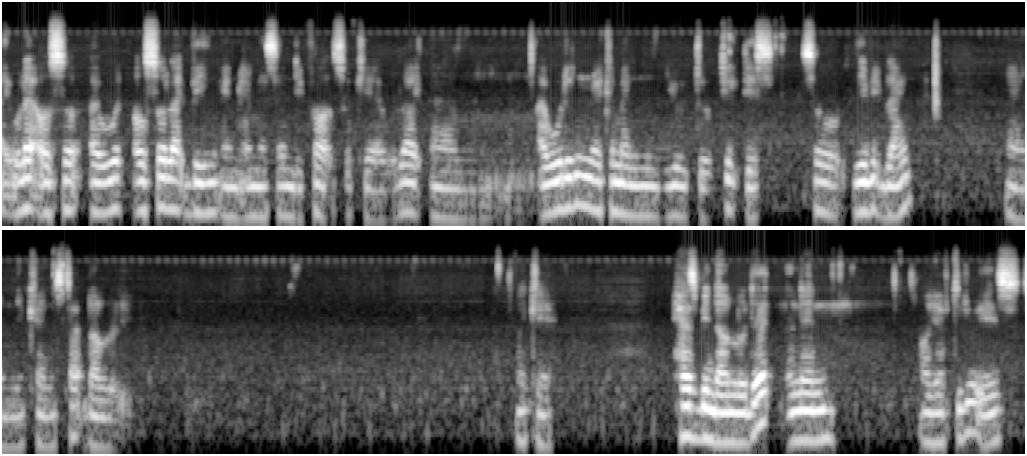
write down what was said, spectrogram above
I would like also I would also like Bing and MSN defaults okay I would like um, I wouldn't recommend you to click this. So leave it blank and you can start downloading okay. Has been downloaded and then all you have to do is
